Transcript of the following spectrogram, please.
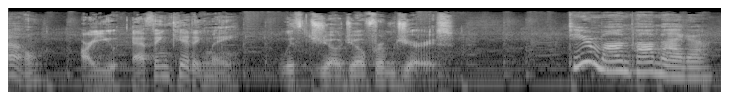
Now, are you effing kidding me? With JoJo from Jerz. Dear Mon Pa Maga,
